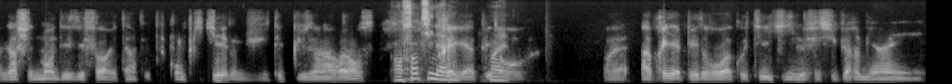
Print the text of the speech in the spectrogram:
l'enchaînement des efforts était un peu plus compliqué, donc j'étais plus dans la relance. En sentinelle. Après, il y a Pedro. Ouais. Après, il y a Pedro à côté qui le fait super bien et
